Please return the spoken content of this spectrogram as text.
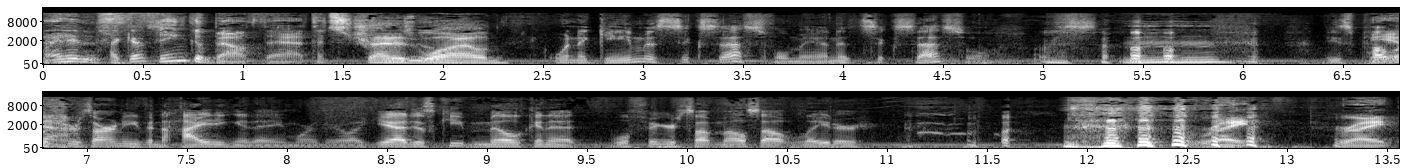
going I didn't I guess think about that. That's true. That is wild. when a game is successful, man, it's successful. So, Mm-hmm. These publishers aren't even hiding it anymore. They're like, yeah, just keep milking it. We'll figure something else out later. right, right.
